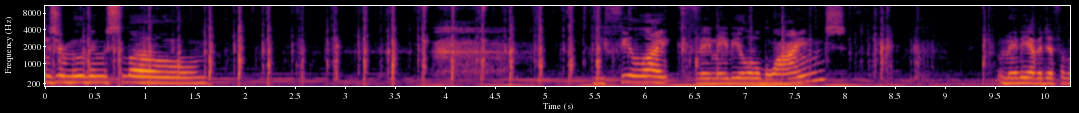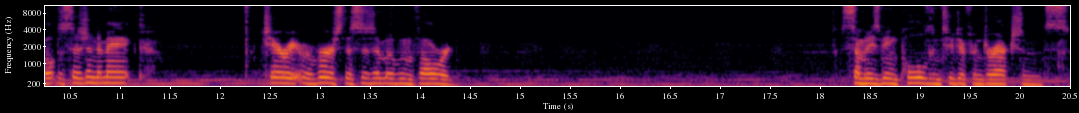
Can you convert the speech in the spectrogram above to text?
Things are moving slow. You feel like they may be a little blind. Maybe have a difficult decision to make. Chariot reverse, this isn't moving forward. Somebody's being pulled in two different directions.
